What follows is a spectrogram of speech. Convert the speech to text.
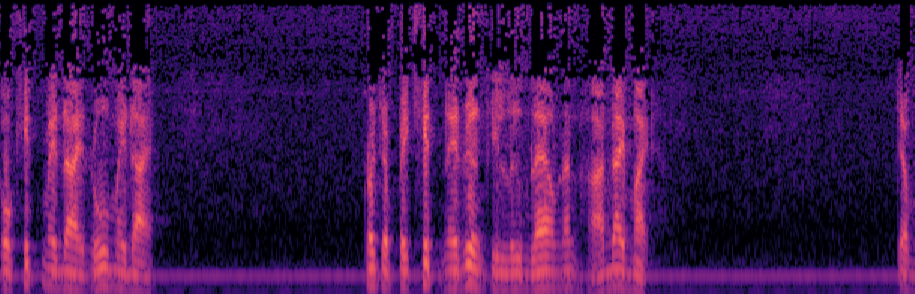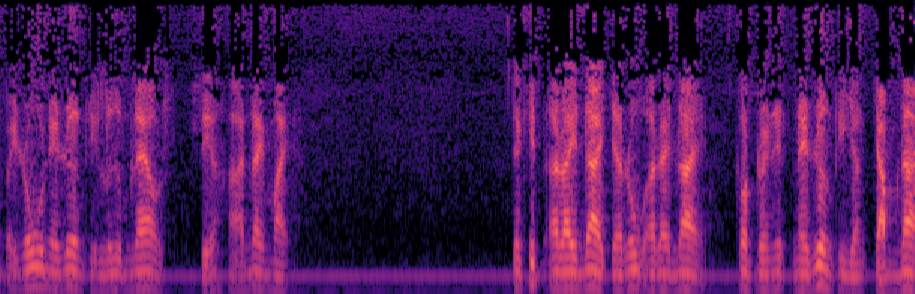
ก็คิดไม่ได้รู้ไม่ได้ เพราะจะไปคิดในเรื่องที่ลืมแล้วนั้นหาได้ใหม่ จะไปรู้ในเรื่องที่ลืมแล้วเสียหาได้ใหม่จะคิดอะไรได้จะรู้อะไรได้ ก็ในเรื่องที่ยังจำได้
